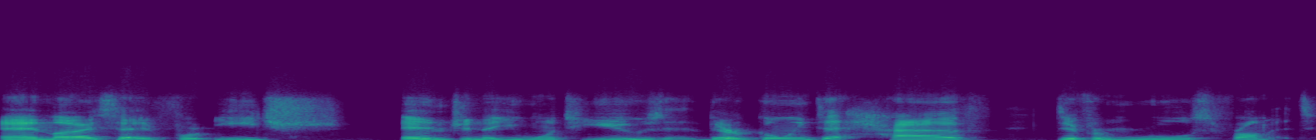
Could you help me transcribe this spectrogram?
And like I said, for each engine that you want to use, they're going to have different rules from it.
